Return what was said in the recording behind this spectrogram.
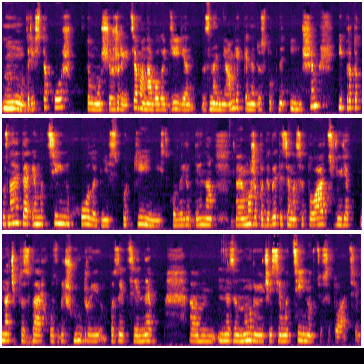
мудрість також. тому що жриця вона володіє знанням, яке недоступне іншим. І про таку, знаєте, емоційну холодність, спокійність, коли людина е, може подивитися на ситуацію, як начебто зверху, з більш мудрої позиції, не, ем, не занурюючись емоційно в цю ситуацію.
